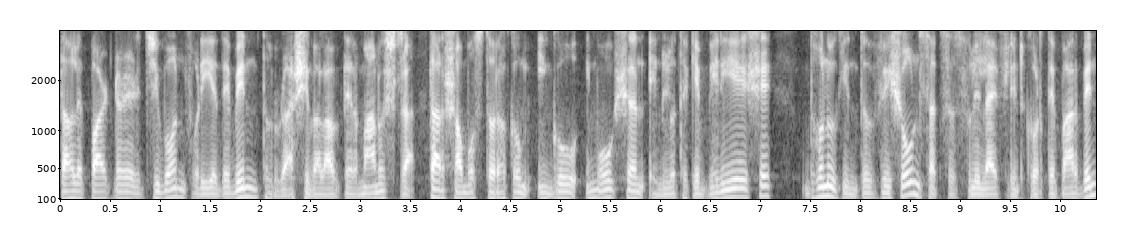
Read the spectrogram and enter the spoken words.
তাহলে পার্টনারের জীবন ভরিয়ে দেবেন ধনু রাশি বা লগ্নের মানুষরা। তার সমস্ত রকম ইগো ইমোশন এগুলো থেকে বেরিয়ে এসে ধনু কিন্তু ভীষণ সাকসেসফুলি লাইফ লিড করতে পারবেন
